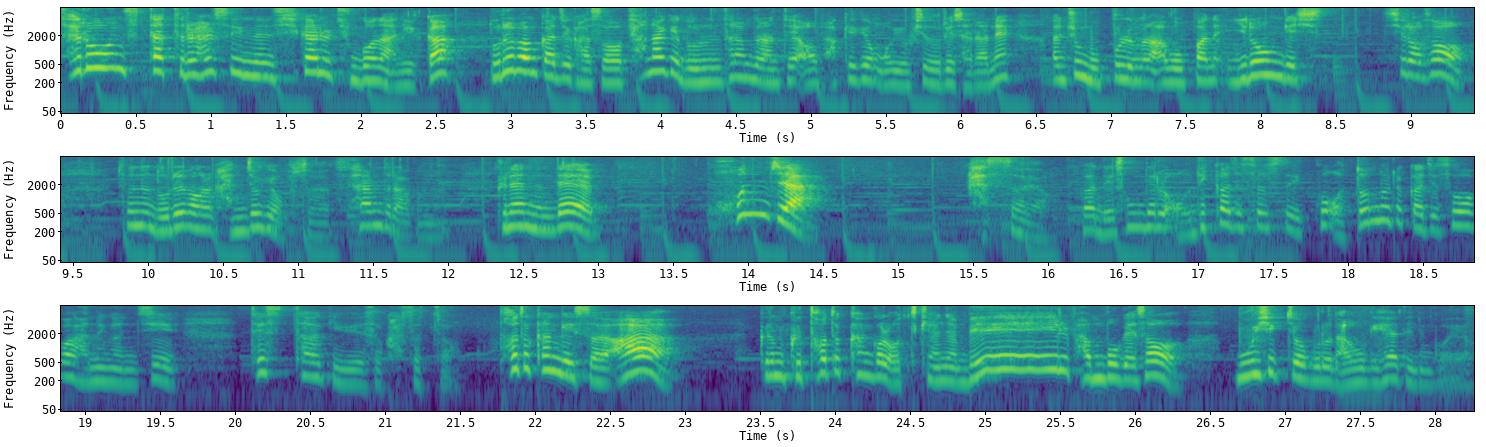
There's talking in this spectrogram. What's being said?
새로운 스타트를 할 수 있는 시간을 준 건 아닐까? 노래방까지 가서 편하게 노는 사람들한테 어, 박혜경 어, 역시 노래 잘하네? 안춤 못 부르면 아 못 봤네? 이런 게 시- 싫어서 저는 노래방을 간 적이 없어요. 사람들하고는. 그랬는데 혼자 갔어요. 그러니까 내 성대를 어디까지 쓸 수 있고 어떤 노래까지 소화가 가능한지 테스트하기 위해서 갔었죠. 터득한 게 있어요. 아, 그럼 그 터득한 걸 어떻게 하냐? 매일 반복해서 무의식적으로 나오게 해야 되는 거예요.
